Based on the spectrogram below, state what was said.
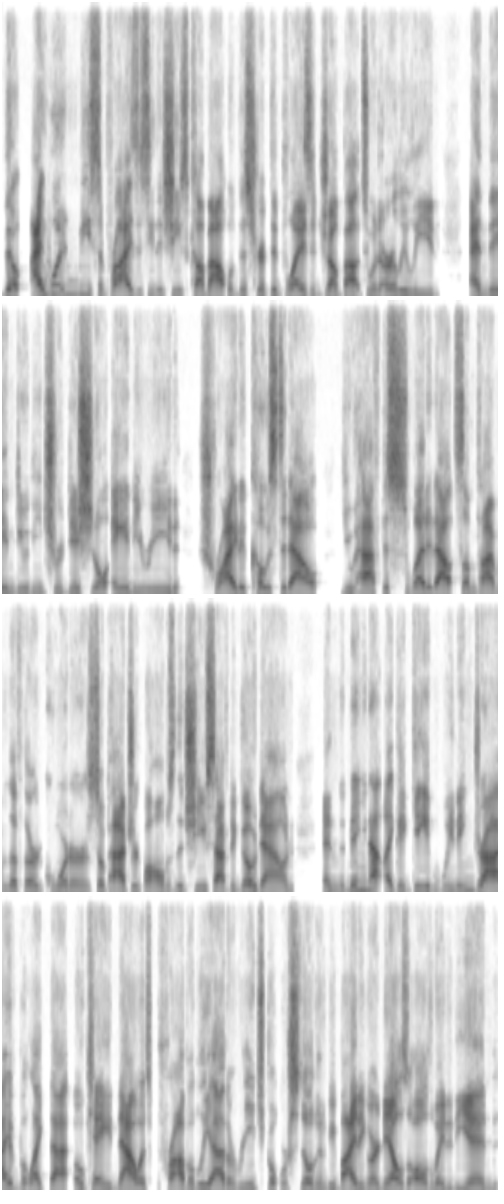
Though I wouldn't be surprised to see the Chiefs come out with the scripted plays and jump out to an early lead and then do the traditional Andy Reid, try to coast it out. You have to sweat it out sometime in the third quarter. So Patrick Mahomes and the Chiefs have to go down and maybe not like a game winning drive, but like that, okay, now it's probably out of reach, but we're still going to be biting our nails all the way to the end.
